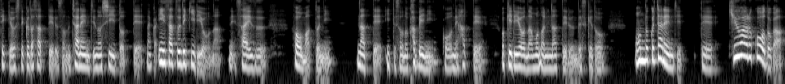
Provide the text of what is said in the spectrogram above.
提供してくださっているそのチャレンジのシートって、なんか印刷できるようなね、サイズ、フォーマットになっていて、その壁にこうね、貼っておけるようなものになってるんですけど、音読チャレンジって QR コードが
